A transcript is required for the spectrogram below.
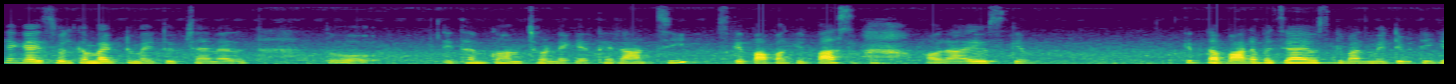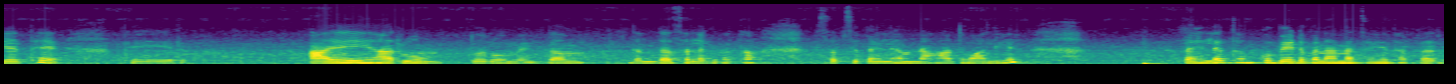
Hi guys welcome back to my YouTube channel तो इथन को हम छोड़ने गए थे रांची उसके पापा के पास, और आए उसके, कितना बारह बजे आए, उसके बाद में ड्यूटी गए थे। फिर आए यहाँ रूम तो रूम एकदम गंदा सा लग रहा था। सबसे पहले हम नहा धोवा लिए। पहले तो हमको बेड बनाना चाहिए था, पर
